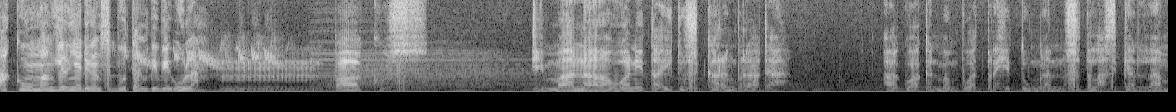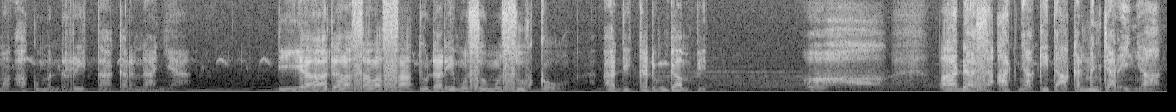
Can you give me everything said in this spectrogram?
Aku memanggilnya dengan sebutan Bibi Ulan. Hmm, bagus. Di mana wanita itu sekarang berada? Aku akan membuat perhitungan setelah sekian lama aku menderita karenanya. Dia adalah salah satu dari musuh-musuhku, adik Kadung Gampit. Oh, pada saatnya kita akan mencarinya.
